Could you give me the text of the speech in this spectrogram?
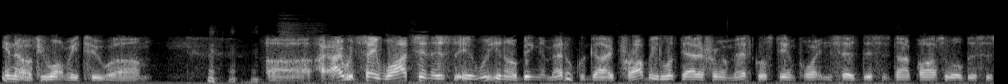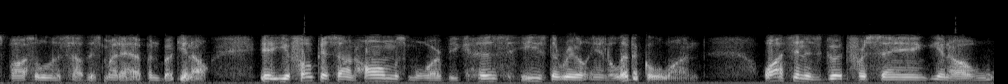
you know, if you want me to. um uh, I, I would say Watson is, you know, being a medical guy, probably looked at it from a medical standpoint and said, "This is not possible. This is possible. This is how this might have happened." But you know, you focus on Holmes more because he's the real analytical one. Watson is good for saying, you know,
